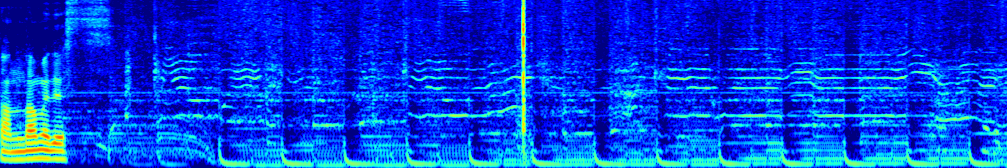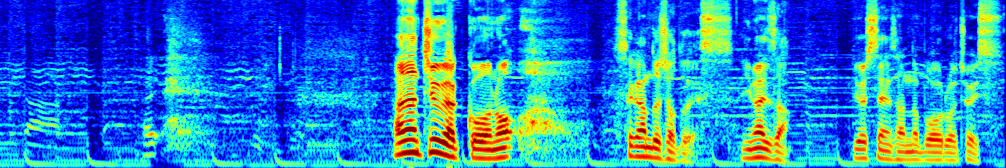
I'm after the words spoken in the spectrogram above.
3打目です。阿南中学校のセカンドショットです。今井さん吉谷さんのボールをチョイス。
